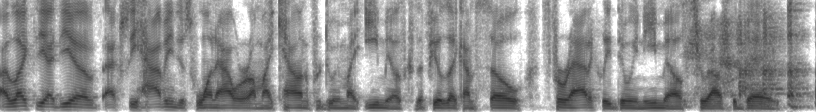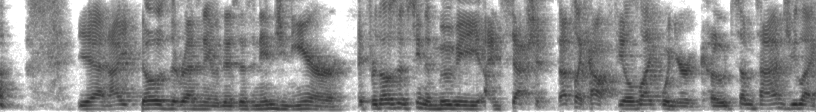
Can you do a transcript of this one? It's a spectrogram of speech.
I like the idea of actually having just one hour on my calendar for doing my emails because it feels like I'm so sporadically doing emails throughout the day. yeah, and I those that resonate with this as an engineer, for those that have seen the movie Inception, that's like how it feels like when you're in code sometimes. You like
